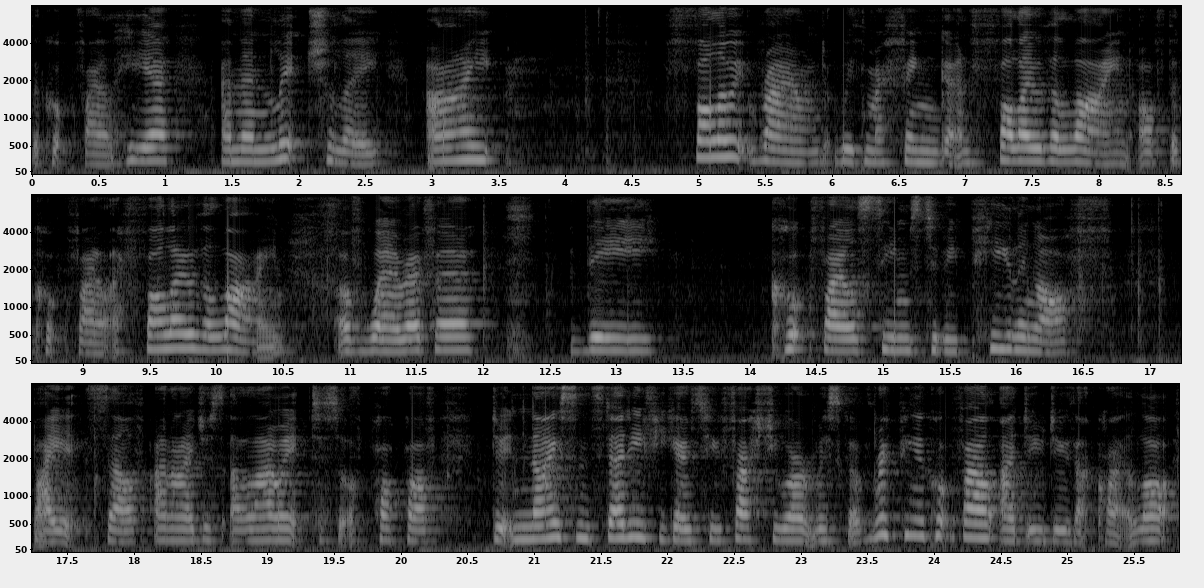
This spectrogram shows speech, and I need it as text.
the cut file here. And then literally I follow it round with my finger and follow the line of the cut file. I follow the line of wherever the cut file seems to be peeling off by itself and I just allow it to sort of pop off do it nice and steady. If you go too fast, you are at risk of ripping a cut file. I do do that quite a lot,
